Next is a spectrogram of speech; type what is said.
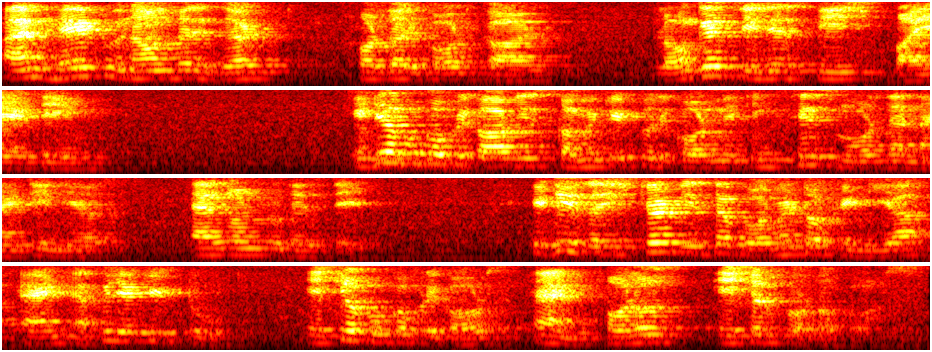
I am here to announce the result for the record card longest relay speech by a team. India Book of record is committed to record making since more than 19 years as on today's date. It is registered with the Government of India and affiliated to Asia Book of Records and follows Asian protocols.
